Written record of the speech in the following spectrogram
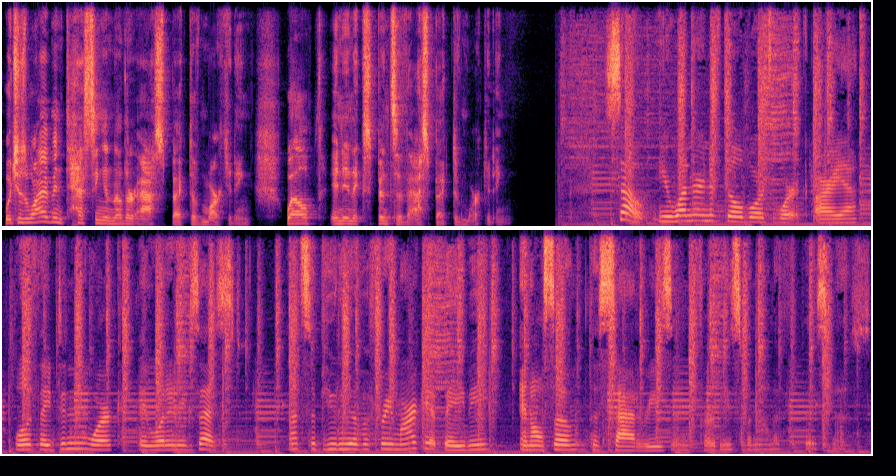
which is why I've been testing another aspect of marketing. Well, an inexpensive aspect of marketing. So, you're wondering if billboards work, are? Well, if they didn't work, they wouldn't exist. That's the beauty of a free market, baby. And also the sad reason Furbies went out of business.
